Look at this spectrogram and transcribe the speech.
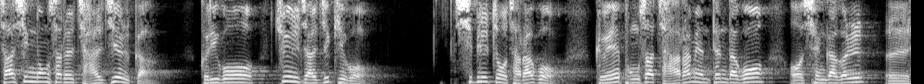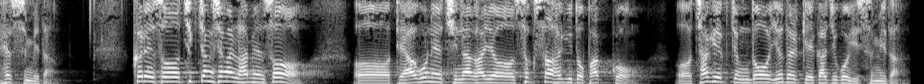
자식 농사를 잘 지을까? 그리고 주일 잘 지키고 11조 잘하고 교회 봉사 잘하면 된다고 어, 생각을 어, 했습니다. 그래서 직장 생활을 하면서 어, 대학원에 진학하여 석사학위도 받고 자격증도 8개 가지고 있습니다.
